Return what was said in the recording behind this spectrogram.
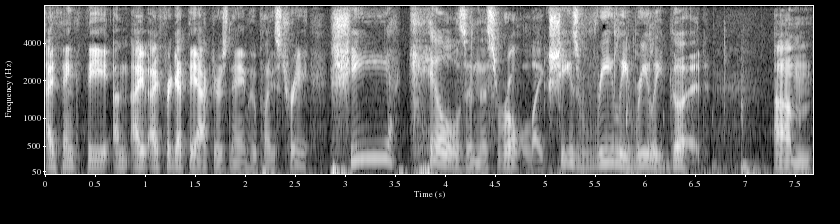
I think the um, I, I forget the actor's name who plays Tree. She kills in this role. Like she's really really good. Um,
